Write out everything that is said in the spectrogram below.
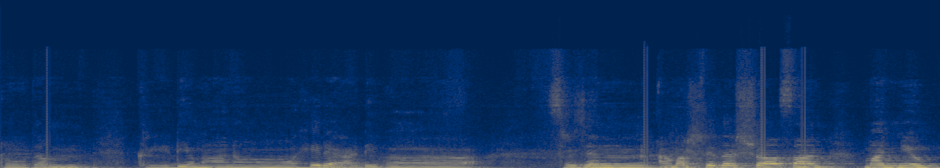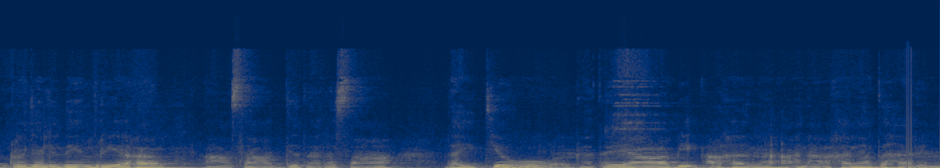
ക്രോധം ക്രീഡ്യമാനോ ഹിരാടിവ. സൃജൻ അമർഷിതശ്വാസാൻ മന്യു പ്രചലിതേന്ദ്രിയ. ആസാദ്യതരസ ദൈത്യോ ഗതയാഭി അഹന അനഹനധരൻ.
